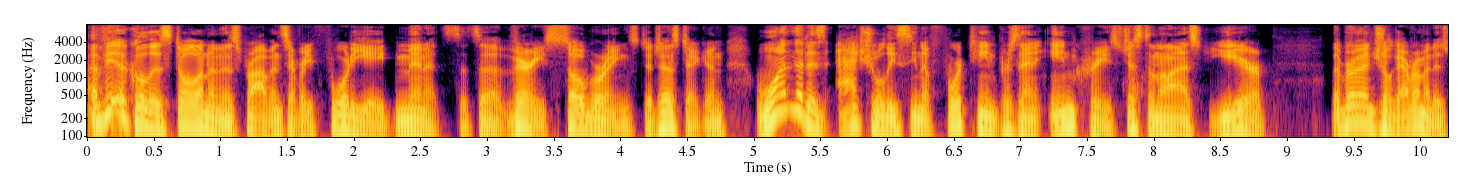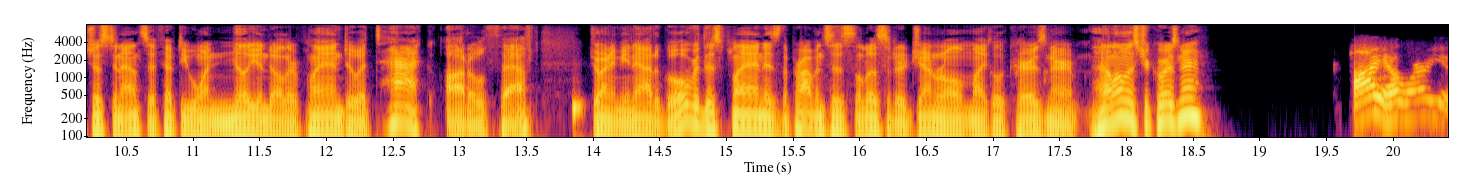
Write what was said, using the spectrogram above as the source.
A vehicle is stolen in this province every 48 minutes. It's a very sobering statistic, and one that has actually seen a 14% increase just in the last year. The provincial government has just announced a $51 million plan to attack auto theft. Joining me now to go over this plan is the province's Solicitor General, Michael Kerzner. Hello, Mr. Kerzner. Hi, how are you?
